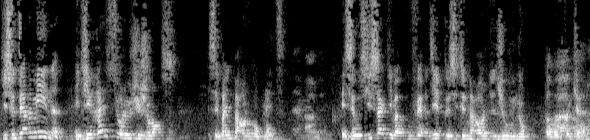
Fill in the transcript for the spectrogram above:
qui se termine et qui reste sur le jugement, c'est pas une parole complète. Et c'est aussi ça qui va vous faire dire que c'est une parole de Dieu ou non dans votre cœur.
